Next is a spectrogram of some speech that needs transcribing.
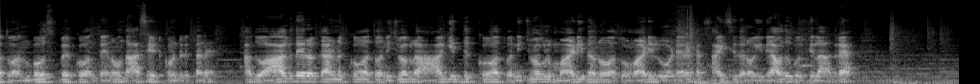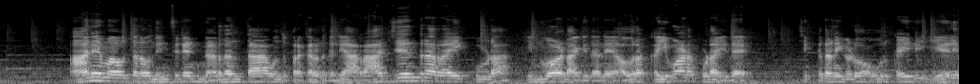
ಅಥವಾ ಅನುಭವಿಸ್ಬೇಕು ಅಂತ ಏನೋ ಒಂದು ಆಸೆ ಇಟ್ಕೊಂಡಿರ್ತಾನೆ. ಅದು ಆಗದೆ ಇರೋ ಕಾರಣಕ್ಕೋ ಅಥವಾ ನಿಜವಾಗ್ಲೂ ಆಗಿದ್ದಕ್ಕೋ ಅಥವಾ ನಿಜವಾಗ್ಲೂ ಮಾಡಿದನೋ ಅಥವಾ ಮಾಡಿಲ್ವೋ ಡೈರೆಕ್ಟ್ ಆಗಿ ಸಾಯಿಸಿದಾರೋ ಇದು ಯಾವುದು ಗೊತ್ತಿಲ್ಲ. ಆದ್ರೆ ಆನೆ ಮಾವುತನ ಒಂದು ಇನ್ಸಿಡೆಂಟ್ ನಡೆದಂತ ಒಂದು ಪ್ರಕರಣದಲ್ಲಿ ಆ ರಾಜೇಂದ್ರ ರೈ ಕೂಡ ಇನ್ವಾಲ್ವ್ ಆಗಿದ್ದಾನೆ. ಅವರ ಕೈವಾಡ ಕೂಡ ಇದೆ. ಚಿಕ್ಕ ದಣಿಗಳು ಅವ್ರ ಕೈಲಿ ಹೇಳಿ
